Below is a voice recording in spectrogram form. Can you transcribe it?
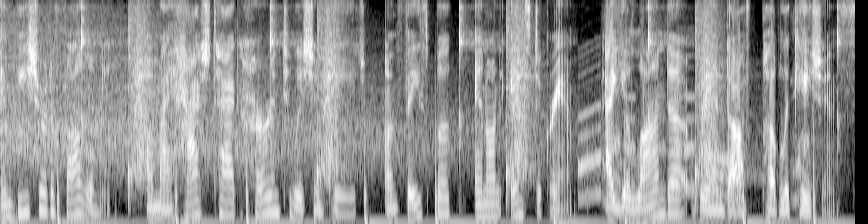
And be sure to follow me on my hashtag Her Intuition page on Facebook and on Instagram at Yolanda Randolph Publications.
